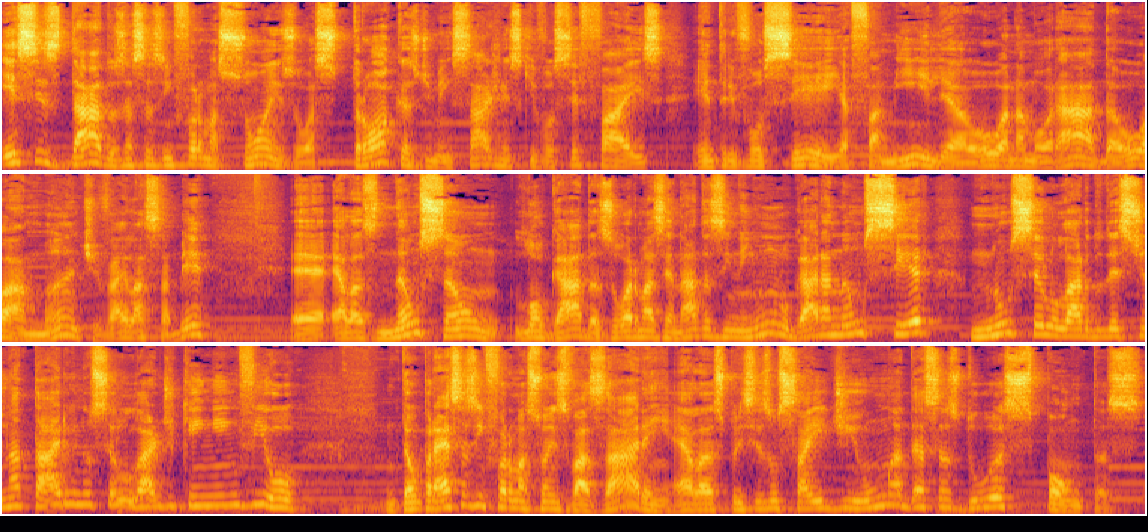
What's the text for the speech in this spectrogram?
esses dados, essas informações ou as trocas de mensagens que você faz entre você e a família, ou a namorada, ou a amante, vai lá saber é, elas não são logadas ou armazenadas em nenhum lugar a não ser no celular do destinatário e no celular de quem enviou. Então, para essas informações vazarem, elas precisam sair de uma dessas duas pontas.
